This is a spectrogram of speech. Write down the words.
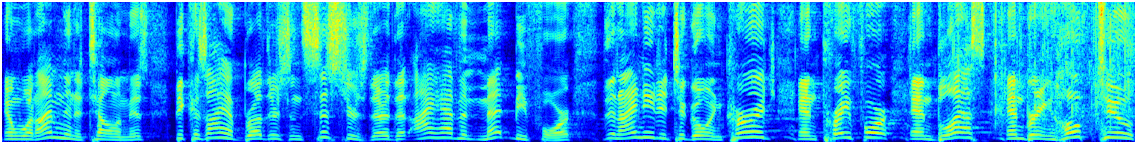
And what I'm going to tell them is, because I have brothers and sisters there that I haven't met before, that I needed to go encourage and pray for and bless and bring hope to.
